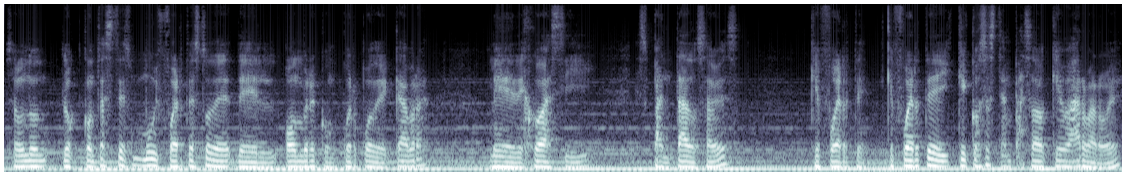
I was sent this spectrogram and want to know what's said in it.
O sea, uno, lo que contaste es muy fuerte. Esto de, del hombre con cuerpo de cabra me dejó así espantado, ¿sabes? Qué fuerte, qué fuerte y qué cosas te han pasado, qué bárbaro, ¿eh?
